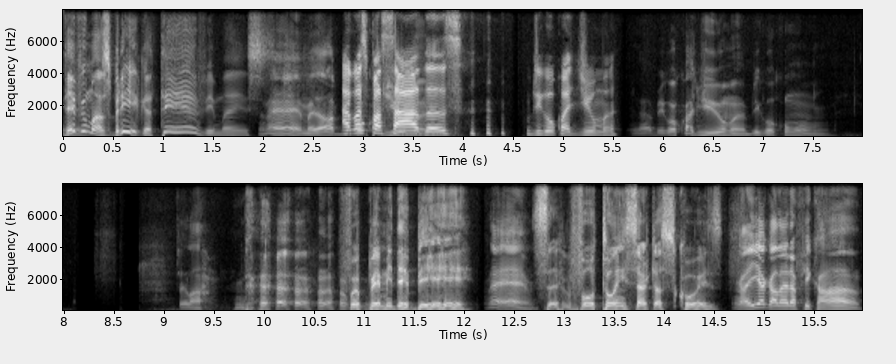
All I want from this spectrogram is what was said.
teve umas brigas? Teve, mas. É, mas ela brigou Águas com a Dilma, passadas. Brigou com a Dilma. né? Ela brigou com a Dilma, brigou com... Sei lá. Foi pro MDB, é, votou em certas coisas. Aí a galera fica, ah,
